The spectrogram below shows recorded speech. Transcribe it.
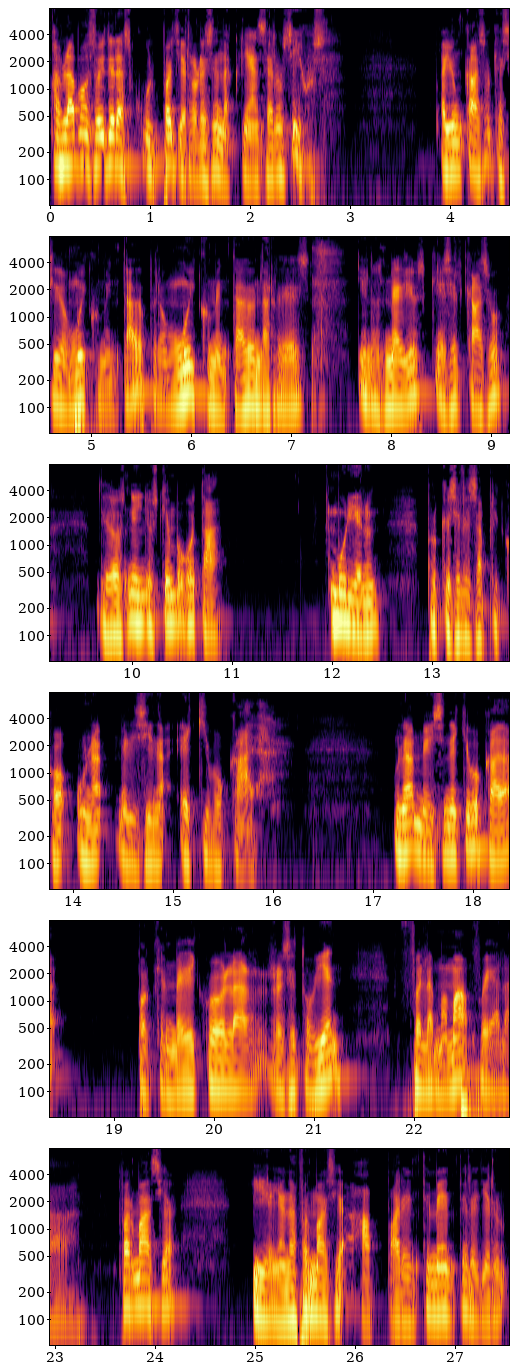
hablamos hoy de las culpas y errores en la crianza de los hijos? Hay un caso que ha sido muy comentado, pero muy comentado en las redes en los medios, que es el caso de dos niños que en Bogotá murieron porque se les aplicó una medicina equivocada. Una medicina equivocada porque el médico la recetó bien, fue la mamá, fue a la farmacia y allá en la farmacia aparentemente le dieron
